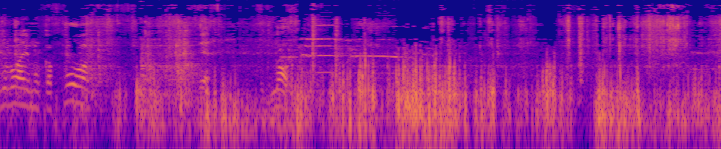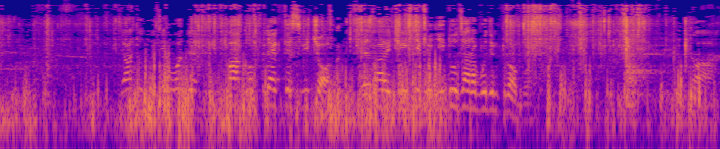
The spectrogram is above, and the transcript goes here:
Відкриваємо капот. Де? Дно. Я тут взяв один два комплекти свічок. Не знаю, чи які підійдуть, зараз будемо пробувати. Так.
